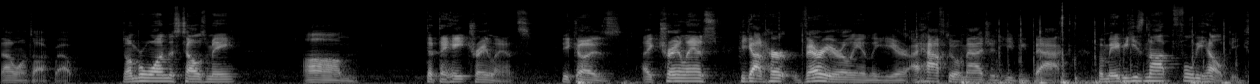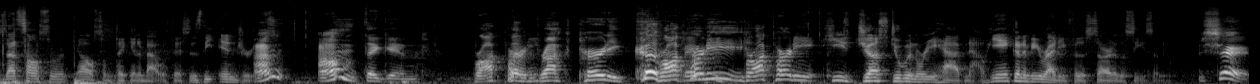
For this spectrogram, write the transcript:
that I want to talk about. Number one, this tells me um, that they hate Trey Lance because, like, Trey Lance, he got hurt very early in the year. I have to imagine he'd be back, but maybe he's not fully healthy because that's something else I'm thinking about with this is the injuries. I'm I'm thinking Brock let Purdy. Brock Purdy cook. Brock baby. Purdy. Brock Purdy. He's just doing rehab now. He ain't going to be ready for the start of the season. Sure.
